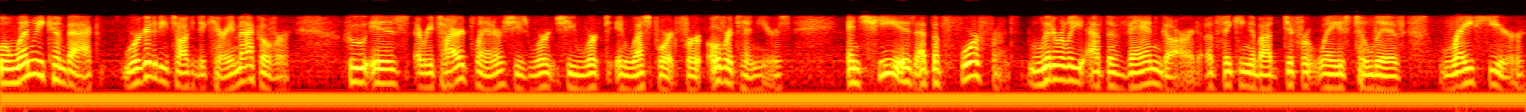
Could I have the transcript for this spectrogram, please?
Well, when we come back, we're going to be talking to Carrie Machover, who is a retired planner. She's worked, she worked in Westport for over 10 years, and she is at the forefront, literally at the vanguard of thinking about different ways to live right here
